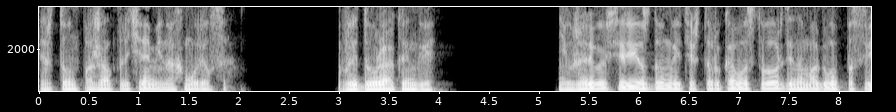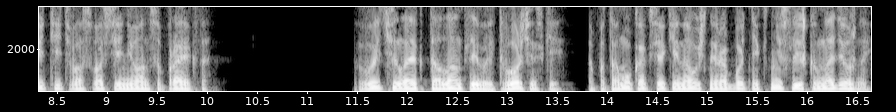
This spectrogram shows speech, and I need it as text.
Вертун пожал плечами и нахмурился. «Вы дурак, Ингви. Неужели вы всерьез думаете, что руководство Ордена могло посвятить вас во все нюансы проекта? Вы человек талантливый, творческий, а потому как всякий научный работник не слишком надежный.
